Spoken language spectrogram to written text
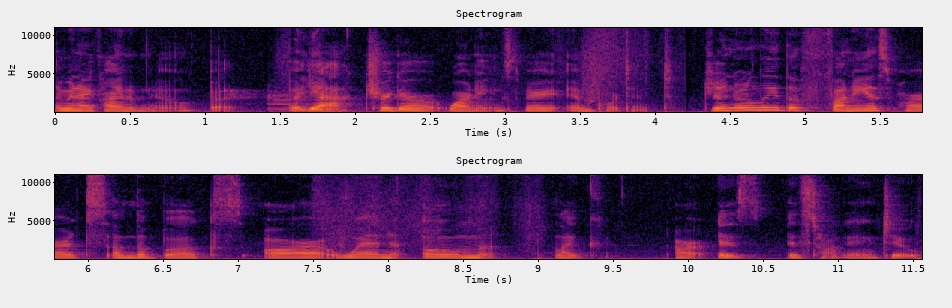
I mean, I kind of knew, but but yeah, trigger warnings very important. Generally, the funniest parts of the books are when Om like are is is talking to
